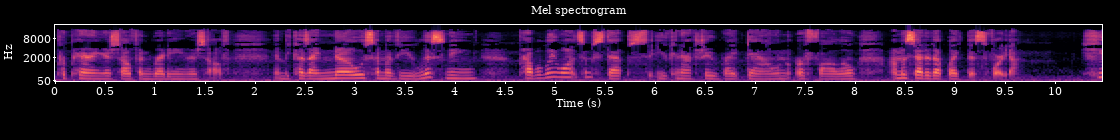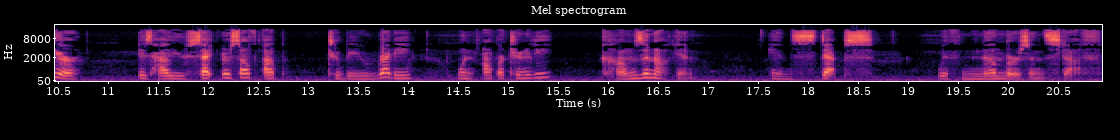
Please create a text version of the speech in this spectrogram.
preparing yourself and readying yourself. And because I know some of you listening probably want some steps that you can actually write down or follow, I'm going to set it up like this for you. Here is how you set yourself up to be ready when opportunity comes a knocking in steps with numbers and stuff.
